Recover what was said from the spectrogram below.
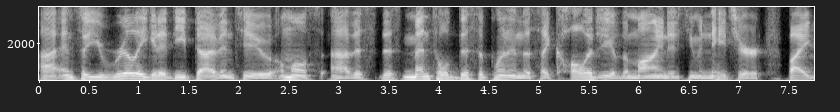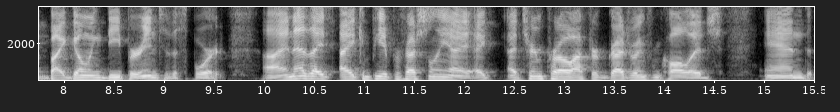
Uh, and so you really get a deep dive into almost uh, this this mental discipline and the psychology of the mind and human nature by by going deeper into the sport. Uh, and as I, I competed professionally, I, I, I turned pro after graduating from college and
